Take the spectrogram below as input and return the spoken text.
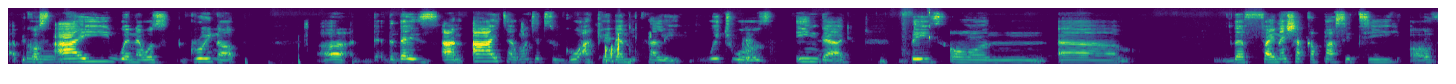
uh, because Mm. I, when I was growing up, uh, th- th- there is an height I wanted to go academically, which was hindered based on um, the financial capacity of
